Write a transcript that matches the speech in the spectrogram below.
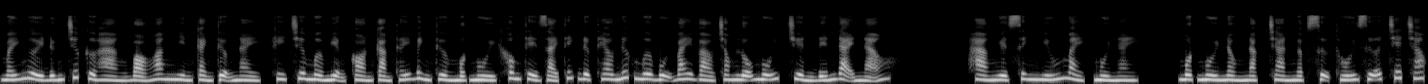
Mấy người đứng trước cửa hàng bỏ hoang nhìn cảnh tượng này, khi chưa mở miệng còn cảm thấy bình thường một mùi không thể giải thích được theo nước mưa bụi bay vào trong lỗ mũi, truyền đến đại não. Hà Nguyệt sinh nhíu mày, mùi này, một mùi nồng nặc tràn ngập sự thối giữa chết chóc.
